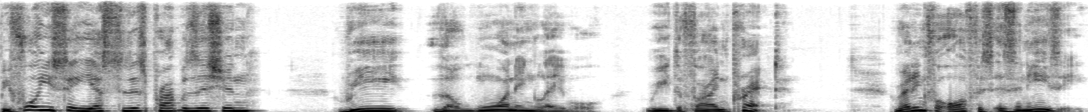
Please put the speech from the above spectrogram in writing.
Before you say yes to this proposition, read the warning label, read the fine print. Running for office isn't easy.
